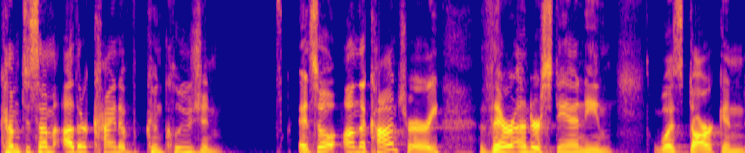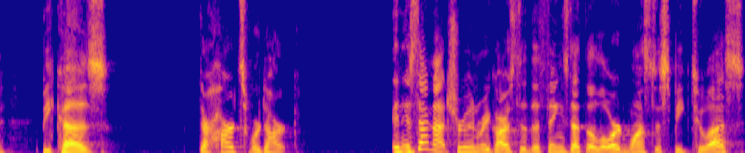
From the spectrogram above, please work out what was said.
come to some other kind of conclusion. And so, on the contrary, their understanding was darkened because their hearts were dark. And is that not true in regards to the things that the Lord wants to speak to us?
